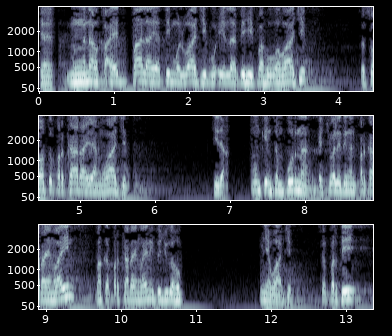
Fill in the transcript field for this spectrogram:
ya, mengenal kaidah la yatimul wajibu illa bihi fahuwa wajib, sesuatu perkara yang wajib tidak mungkin sempurna kecuali dengan perkara yang lain, maka perkara yang lain itu juga hukumnya wajib. Seperti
